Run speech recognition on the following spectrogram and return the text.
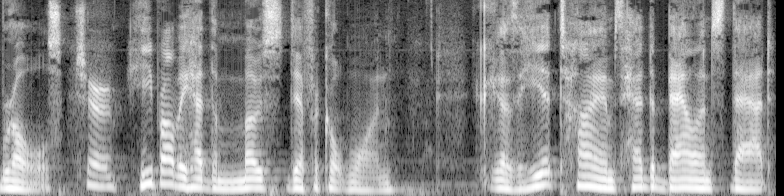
roles. Sure. He probably had the most difficult one because he at times had to balance that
